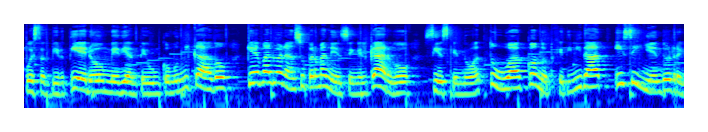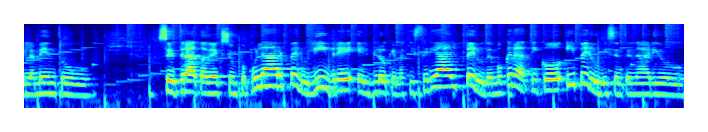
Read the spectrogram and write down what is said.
pues advirtieron mediante un comunicado que evaluarán su permanencia en el cargo si es que no actúa con objetividad y siguiendo el reglamento. Se trata de Acción Popular, Perú Libre, el Bloque Magisterial, Perú Democrático y Perú Bicentenario.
